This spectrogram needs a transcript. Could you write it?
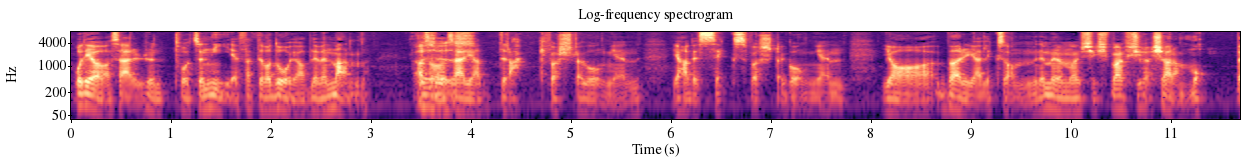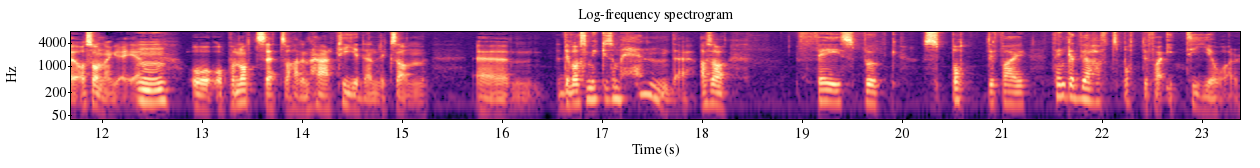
Och det var så här runt 2009, för att det var då jag blev en man. Alltså Precis. så här, jag drack första gången, jag hade sex första gången, jag började liksom, man, man kör, köra moppe och sådana grejer. Och, och på något sätt så har den här tiden liksom, det var så mycket som hände. Alltså, Facebook, Spotify. Tänk att vi har haft Spotify i tio år.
